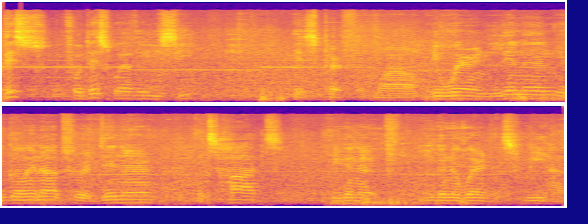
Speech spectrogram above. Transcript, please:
This for this weather, you see, it's perfect. Wow. You're wearing linen. You're going out for a dinner. It's hot. You're gonna you're gonna wear this rehab.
